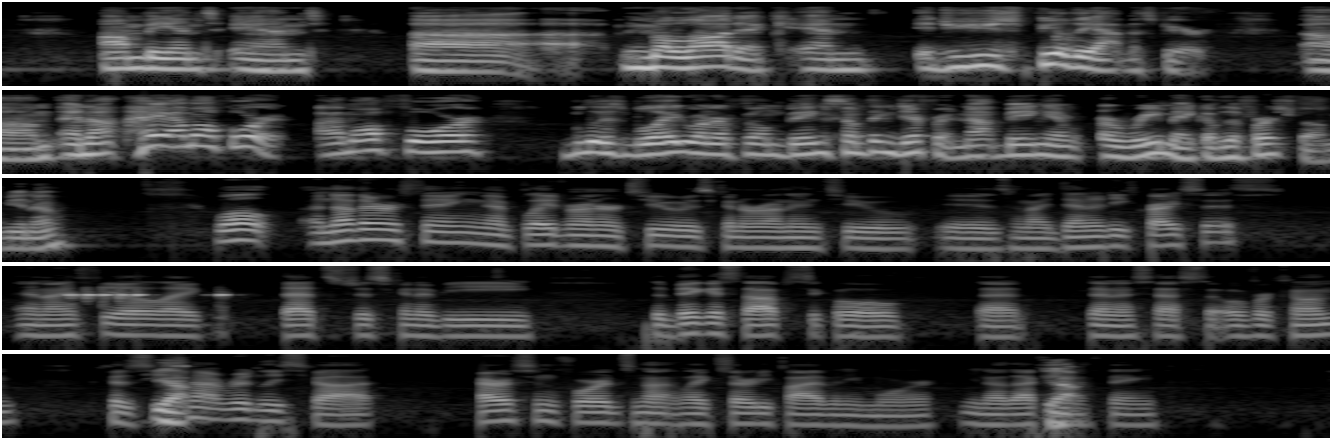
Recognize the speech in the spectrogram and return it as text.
ambient and uh, melodic, and it, you just feel the atmosphere. Um, and I, hey, I'm all for it. I'm all for this Blade Runner film being something different, not being a, a remake of the first film. You know? Well, another thing that Blade Runner 2 is going to run into is an identity crisis. And I feel like that's just going to be the biggest obstacle that Dennis has to overcome because he's Yeah. not Ridley Scott. Harrison Ford's not like 35 anymore, you know, that kind Yeah. of thing.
